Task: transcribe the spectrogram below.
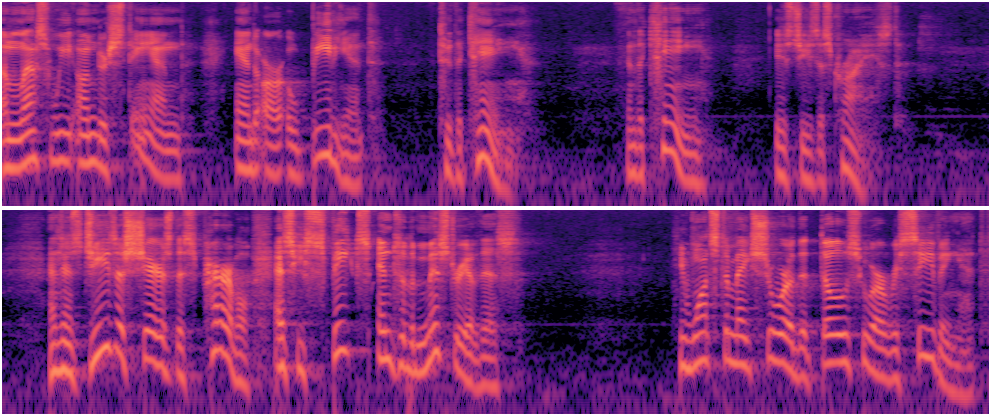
unless we understand and are obedient to the king. And the king is Jesus Christ. And as Jesus shares this parable, as he speaks into the mystery of this, he wants to make sure that those who are receiving it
